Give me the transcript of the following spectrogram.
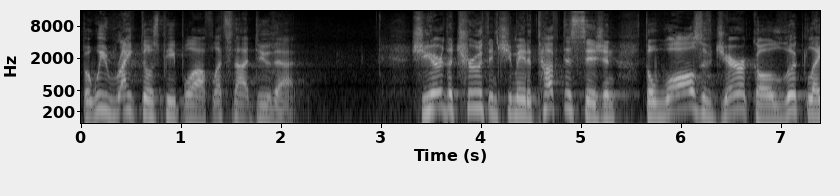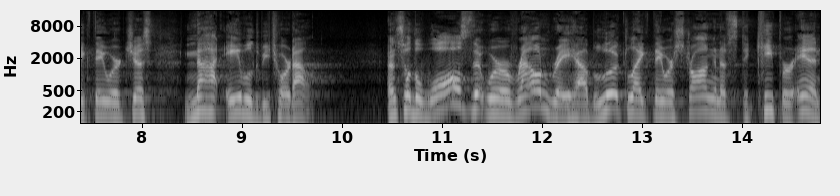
but we write those people off. Let's not do that. She heard the truth and she made a tough decision. The walls of Jericho looked like they were just not able to be torn out. And so the walls that were around Rahab looked like they were strong enough to keep her in.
